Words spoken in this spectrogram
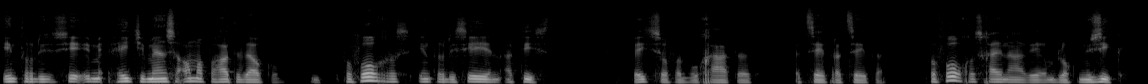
introduceer, heet je mensen allemaal van harte welkom. Vervolgens introduceer je een artiest. Weet je zo van hoe gaat het, et cetera, et cetera. Vervolgens ga je naar weer een blok muziek.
